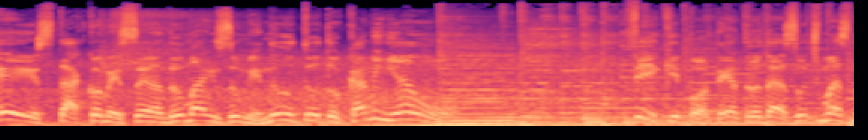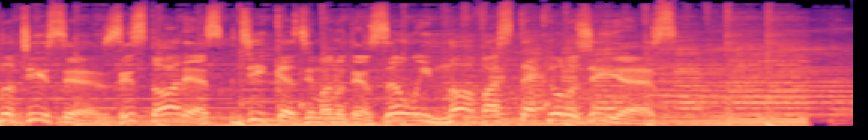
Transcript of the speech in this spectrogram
Está começando mais um minuto do caminhão. Fique por dentro das últimas notícias, histórias, dicas de manutenção e novas tecnologias.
